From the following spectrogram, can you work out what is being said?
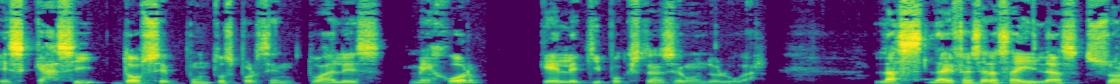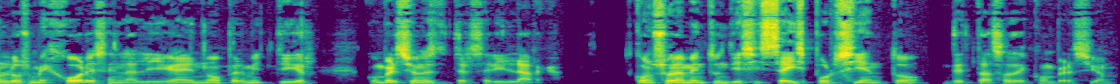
es casi 12 puntos porcentuales mejor que el equipo que está en segundo lugar. la defensa de las Águilas son los mejores en la liga en no permitir conversiones de tercera y larga, con solamente un 16% de tasa de conversión.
